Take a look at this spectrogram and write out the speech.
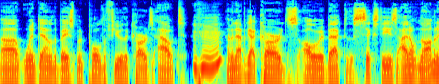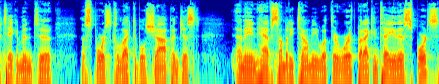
uh, went down to the basement, pulled a few of the cards out. Mm-hmm. I mean, I've got cards all the way back to the '60s. I don't know. I'm going to take them into a sports collectible shop and just, I mean, have somebody tell me what they're worth. But I can tell you this: sports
